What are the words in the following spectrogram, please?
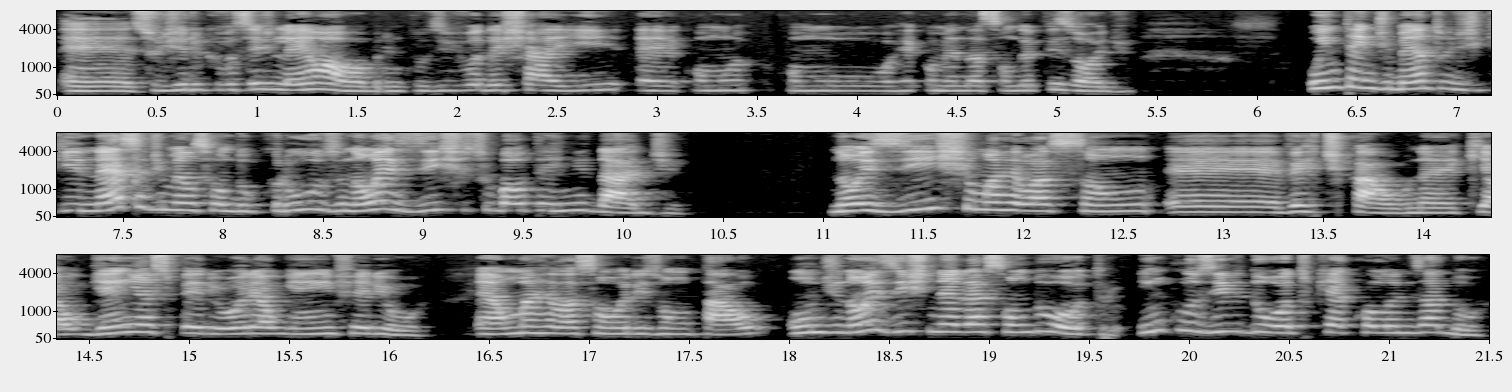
É, sugiro que vocês leiam a obra, inclusive vou deixar aí é, como, como recomendação do episódio. O entendimento de que nessa dimensão do cruzo não existe subalternidade. Não existe uma relação é, vertical, né? Que alguém é superior e alguém é inferior é uma relação horizontal onde não existe negação do outro, inclusive do outro que é colonizador.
